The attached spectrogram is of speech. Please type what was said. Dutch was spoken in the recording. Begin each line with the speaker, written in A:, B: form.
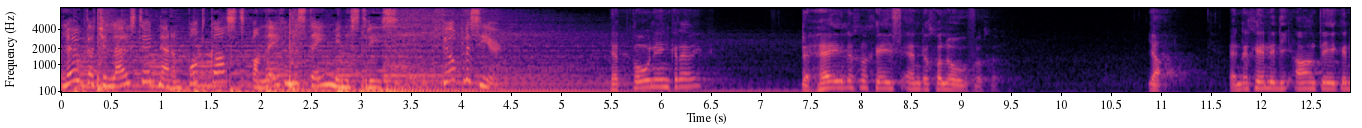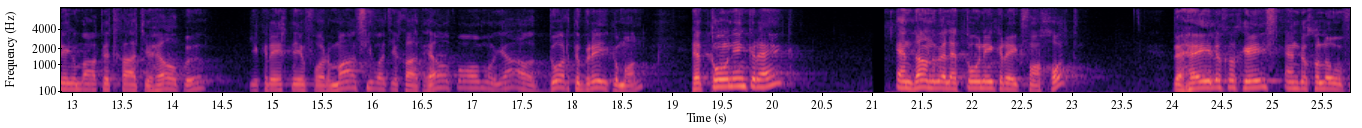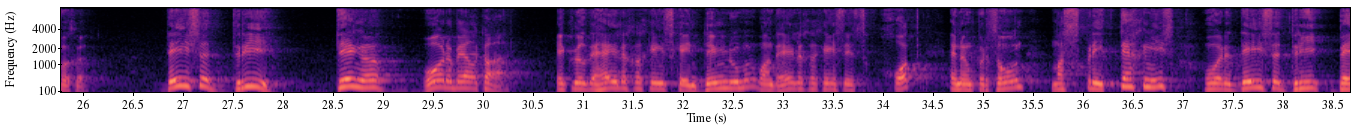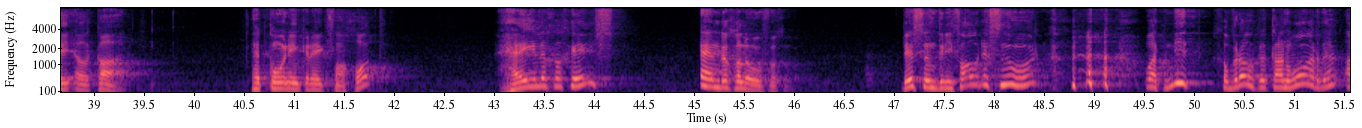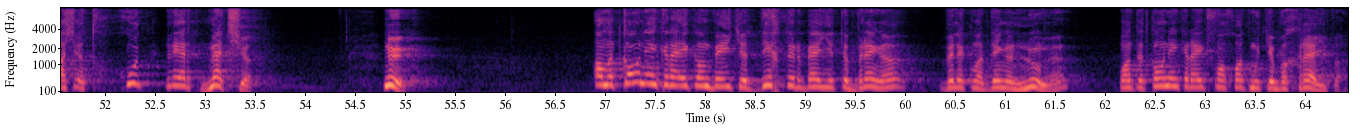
A: Leuk dat je luistert naar een podcast van Levende Steen Ministries. Veel plezier.
B: Het koninkrijk, de Heilige Geest en de gelovigen. Ja, en degene die aantekeningen maakt, het gaat je helpen. Je krijgt informatie wat je gaat helpen om ja, door te breken, man. Het koninkrijk en dan wel het koninkrijk van God, de Heilige Geest en de gelovigen. Deze drie dingen horen bij elkaar. Ik wil de Heilige Geest geen ding noemen, want de Heilige Geest is God en een persoon, maar spreektechnisch horen deze drie bij elkaar. Het Koninkrijk van God, Heilige Geest en de gelovigen. Dit is een drievoudig snoer, wat niet gebroken kan worden als je het goed leert matchen. Nu, om het koninkrijk een beetje dichter bij je te brengen, wil ik wat dingen noemen. Want het koninkrijk van God moet je begrijpen.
